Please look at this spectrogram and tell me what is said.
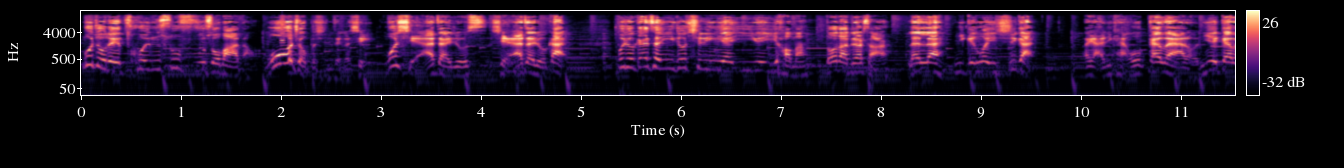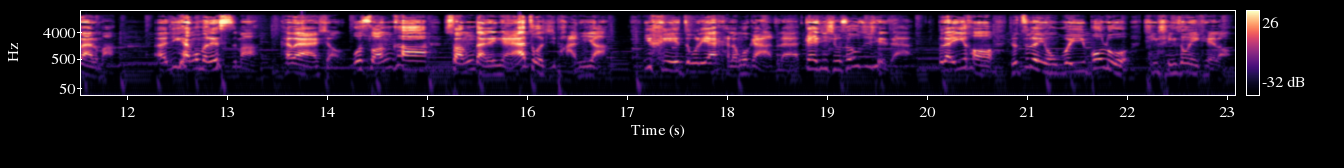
我觉得纯属胡说八道，我就不信这个邪。我现在就试，现在就改，不就改成一九七零年一月一号吗？多大点事儿？来来，你跟我一起改。哎呀，你看我改完了，你也改完了嘛？呃，你看我没得事嘛？开玩笑，我双卡双待的安卓机怕你呀？你黑着我脸看到我干啥子呢？赶紧修手机去噻，不然以后就只能用微波炉听轻松一刻了。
